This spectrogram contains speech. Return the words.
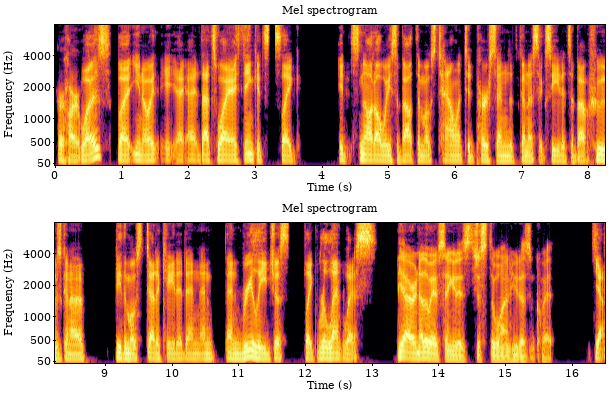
her heart was. But, you know, it, it, I, that's why I think it's like, it's not always about the most talented person that's going to succeed. It's about who's going to be the most dedicated and, and, and really just like relentless. Yeah. Or another way of saying it is just the one who doesn't quit. Yeah.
